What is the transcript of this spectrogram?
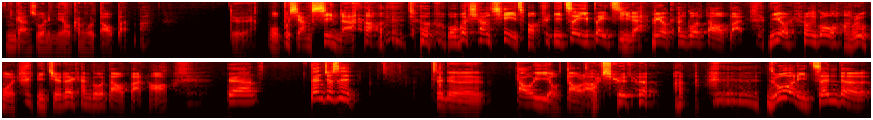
你敢说你没有看过盗版吗？对不对？我不相信的，就我不相信你从你这一辈子以来没有看过盗版。你有用过网络，我你绝对看过盗版啊！对啊，但就是这个道义有道啦，我觉得，如果你真的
